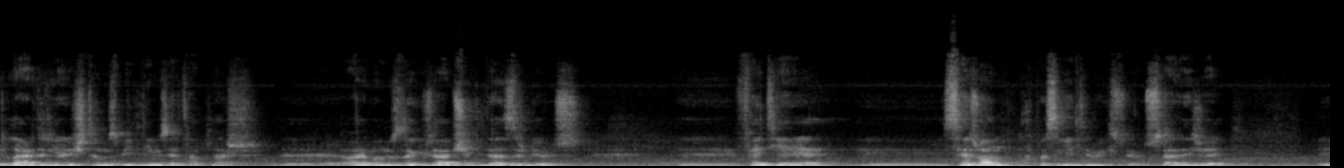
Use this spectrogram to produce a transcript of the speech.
yıllardır yarıştığımız, bildiğimiz etaplar. E, arabamızı da güzel bir şekilde hazırlıyoruz. E, Fethiye'ye e, sezon kupası getirmek istiyoruz. Sadece e,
